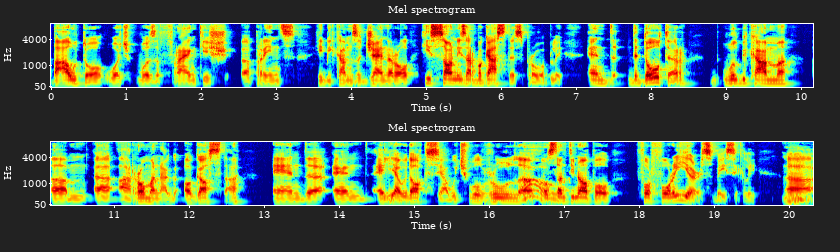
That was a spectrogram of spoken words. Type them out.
Bauto, which was a Frankish uh, prince. He becomes a general. His son is Arbogastes, probably, and the daughter will become um, a Roman Augusta and uh, and Aelia Eudoxia, which will rule uh, oh. Constantinople for four years, basically. Mm. Uh,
